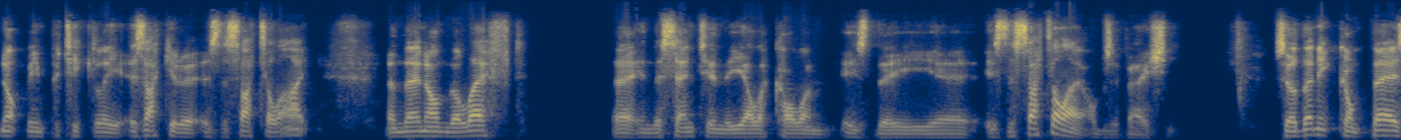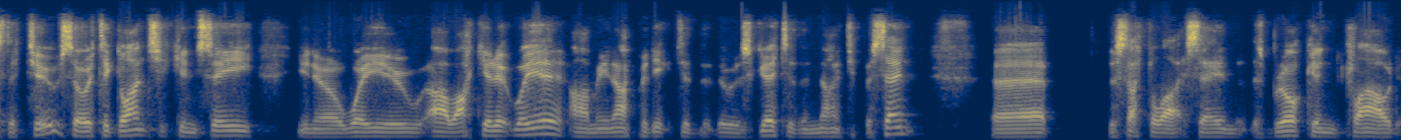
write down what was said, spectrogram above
not been particularly as accurate as the satellite. And then on the left, uh, in the center in the yellow column is the uh, is the satellite observation. So then it compares the two. So at a glance, you can see, you know, were you, how accurate were you? I mean, I predicted that there was greater than 90%. Uh, the satellite saying that there's broken cloud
